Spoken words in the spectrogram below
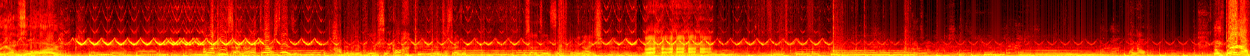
Ligamos o alarme. Olha aqui, César, olha atrás, César! Rapidinho, polícia, corre! Queremos o César! O César tem licenças criminais. Não pega!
